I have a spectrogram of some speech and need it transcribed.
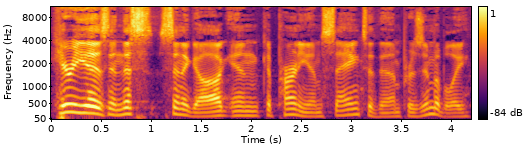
here he is in this synagogue in Capernaum saying to them, presumably,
